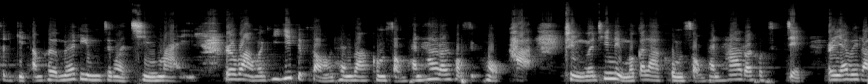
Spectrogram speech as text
สิริกิติ์อำเภอแม่ริมจังหวัดเชียงใหม่ ระหว่างวันที่ 22 ธันวาคม 2566 ค่ะ ถึงวันที่ 1 มกราคม 2567ระยะเวลา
